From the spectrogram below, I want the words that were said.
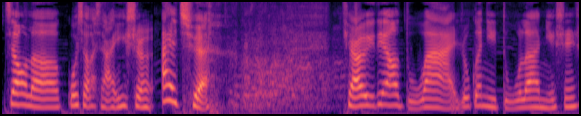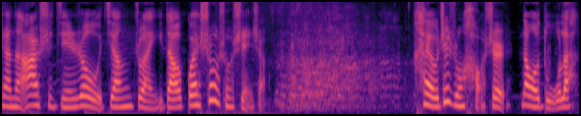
叫了郭晓霞一声爱犬。条一定要读啊！如果你读了，你身上的二十斤肉将转移到怪兽兽身上。还有这种好事，那我读了。”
